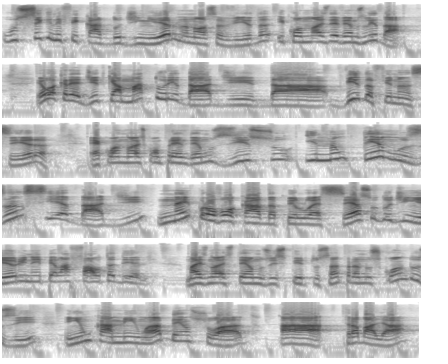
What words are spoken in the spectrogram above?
o significado do dinheiro na nossa vida e como nós devemos lidar. Eu acredito que a maturidade da vida financeira é quando nós compreendemos isso e não temos ansiedade nem provocada pelo excesso do dinheiro e nem pela falta dele. Mas nós temos o Espírito Santo para nos conduzir em um caminho abençoado a trabalhar,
